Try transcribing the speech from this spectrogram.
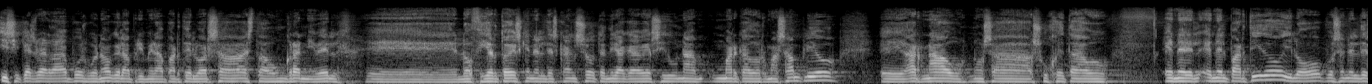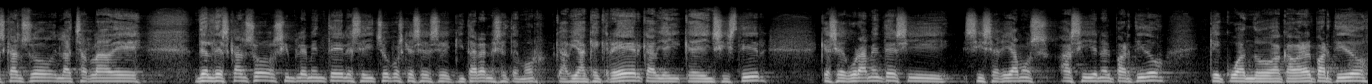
Y sí que es verdad, pues bueno, que la primera parte del Barça ha estado a un gran nivel. Eh, lo cierto es que en el descanso tendría que haber sido una, un marcador más amplio. Eh, Arnau nos ha sujetado en el, en el partido y luego, pues en el descanso, en la charla de, del descanso, simplemente les he dicho pues que se, se quitaran ese temor, que había que creer, que había que insistir, que seguramente si, si seguíamos así en el partido, que cuando acabara el partido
